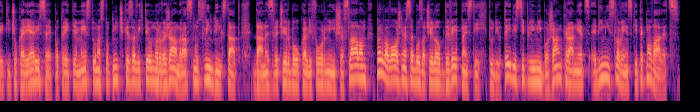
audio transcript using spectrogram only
Tretjič v karieri se je po tretjem mestu na stopničke zavihtel Norvežan Rasmus Windingstad. Danes večer bo v Kaliforniji še slalom, prva vožnja se bo začela ob 19. Tudi v tej disciplini bo Žan Kranjec edini slovenski tekmovalec.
